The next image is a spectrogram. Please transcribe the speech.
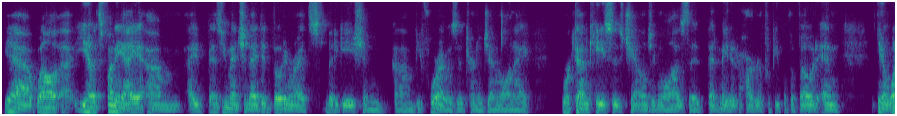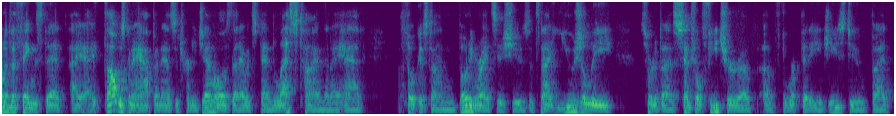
Yeah, well, uh, you know, it's funny. I, um, I, as you mentioned, I did voting rights litigation um, before I was Attorney General, and I worked on cases challenging laws that that made it harder for people to vote. And you know, one of the things that I, I thought was going to happen as Attorney General is that I would spend less time than I had focused on voting rights issues. It's not usually sort of a central feature of, of the work that AGs do, but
